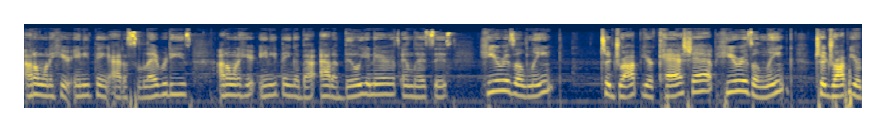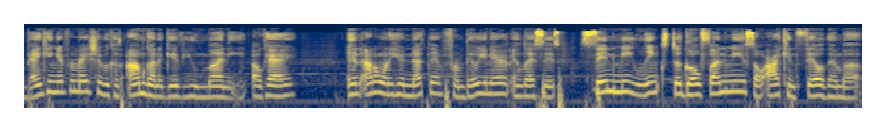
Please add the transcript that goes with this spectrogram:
I don't want to hear anything out of celebrities. I don't want to hear anything about out of billionaires unless it's here is a link to drop your Cash App. Here is a link to drop your banking information because I'm going to give you money, okay? And I don't want to hear nothing from billionaires unless it's send me links to GoFundMe so I can fill them up.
